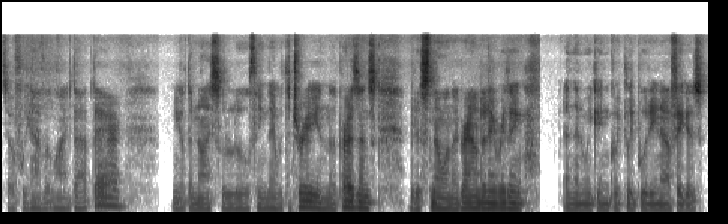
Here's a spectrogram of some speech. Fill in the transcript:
So if we have it like that there, you got the nice of little thing there with the tree and the presents, a bit of snow on the ground and everything. And then we can quickly put in our figures.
